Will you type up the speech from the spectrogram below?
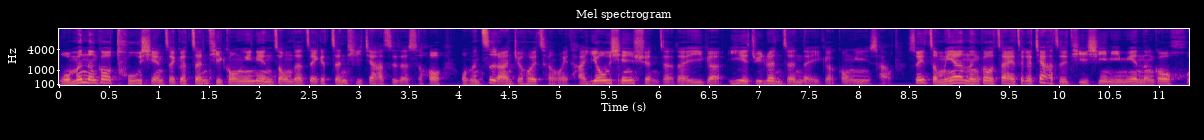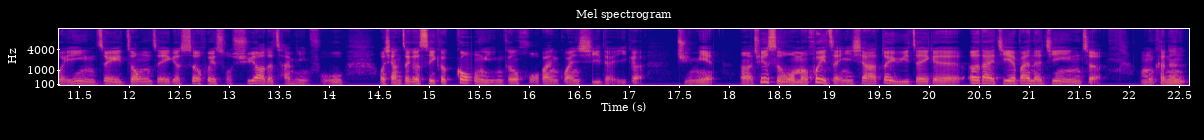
我们能够凸显这个整体供应链中的这个整体价值的时候，我们自然就会成为它优先选择的一个业绩认证的一个供应商。所以，怎么样能够在这个价值体系里面能够回应最终这个社会所需要的产品服务？我想这个是一个共赢跟伙伴关系的一个局面。啊，确实，我们会诊一下，对于这个二代接班的经营者，我们可能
